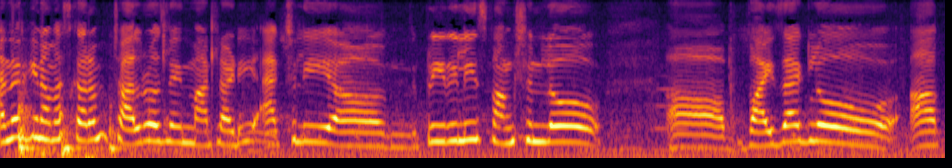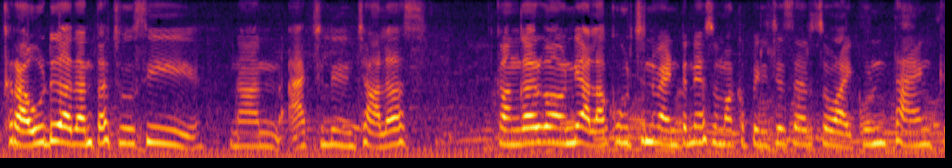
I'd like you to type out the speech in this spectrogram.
అందరికీ నమస్కారం. చాలా రోజులైంది మాట్లాడి. యాక్చువల్లీ ప్రీ రిలీజ్ ఫంక్షన్లో వైజాగ్లో ఆ క్రౌడ్ అదంతా చూసి నా యాక్చువల్లీ నేను చాలా కంగారుగా ఉండి అలా కూర్చుని వెంటనే సుమక్క పిలిచేశారు. So I could thank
